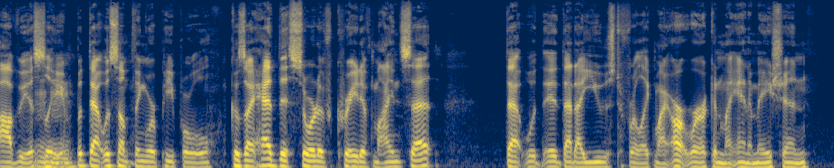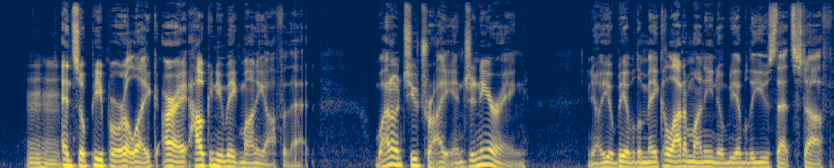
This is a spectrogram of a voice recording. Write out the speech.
obviously, mm-hmm. but that was something where people because I had this sort of creative mindset that would eh, that I used for like my artwork and my animation. Mm-hmm. And so people were like, "All right, how can you make money off of that? Why don't you try engineering? You know, you'll be able to make a lot of money and you'll be able to use that stuff."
